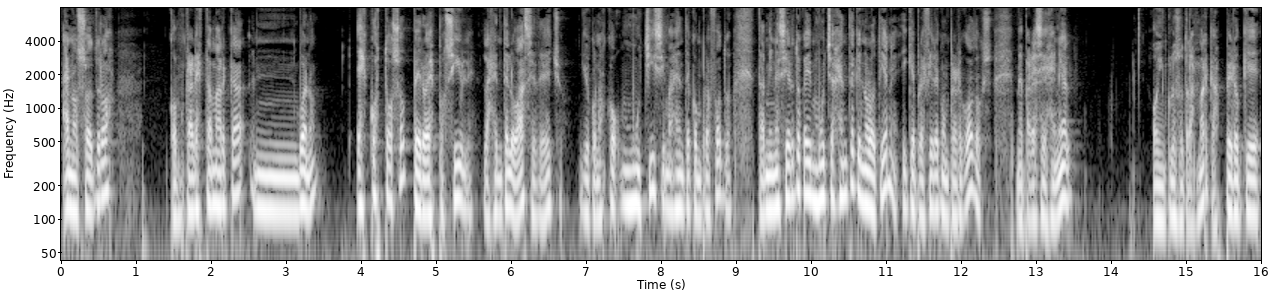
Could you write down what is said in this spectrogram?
a nosotros comprar esta marca, mm, bueno, es costoso, pero es posible. La gente lo hace, de hecho. Yo conozco muchísima gente que compra fotos. También es cierto que hay mucha gente que no lo tiene y que prefiere comprar Godox. Me parece genial. O incluso otras marcas. Pero que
